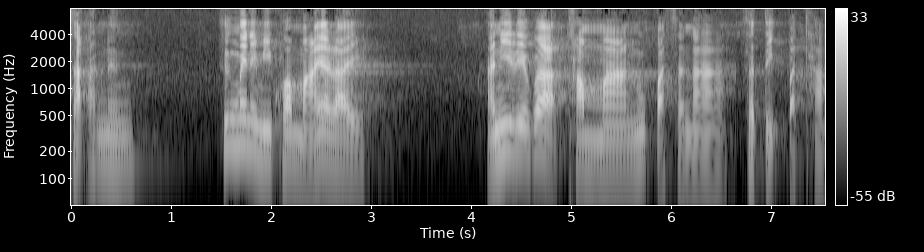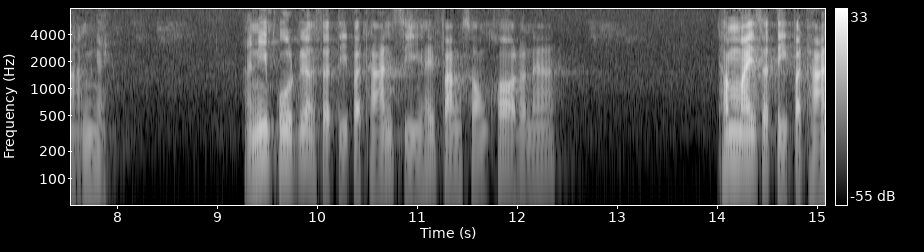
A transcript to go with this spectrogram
สะอันหนึ่ง ซึ่งไม่ได้มีความหมายอะไร อันนี้เรียกว่าธรรมานุปัสสนาสติปัฏฐานไง อันนี้พูดเรื่องสติปัฏฐานสี่ให้ฟังสองข้อแล้วนะทำไมสติปัฏฐาน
